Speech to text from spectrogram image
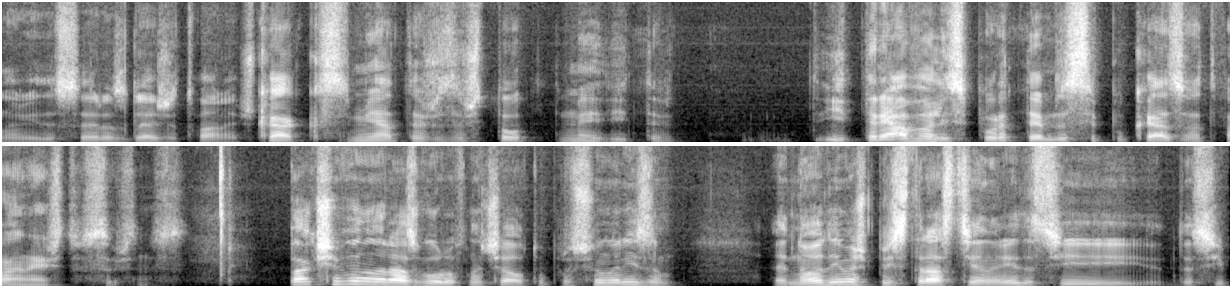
нали, да се разглежда това нещо. Как смяташ, защо медиите? И трябва ли според теб да се показва това нещо всъщност? Пак ще върна разговора в началото. Професионализъм. Едно е да имаш пристрастие, нали, да си, да си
